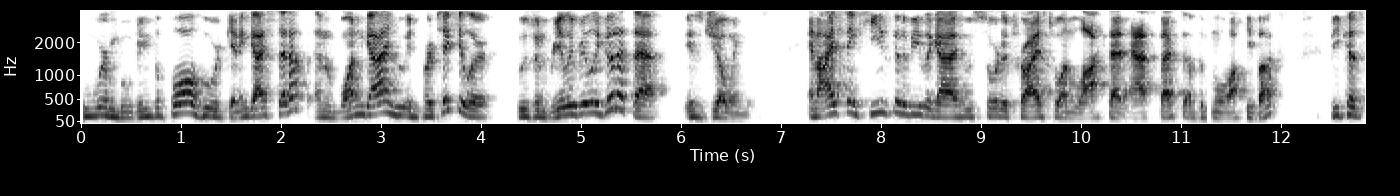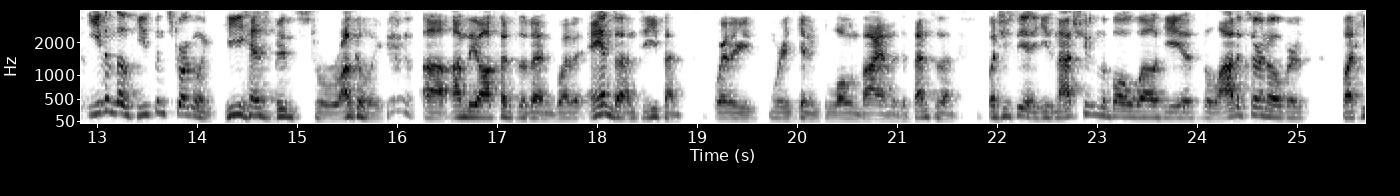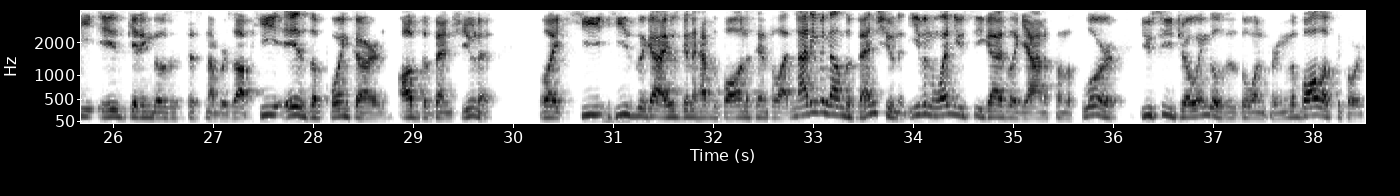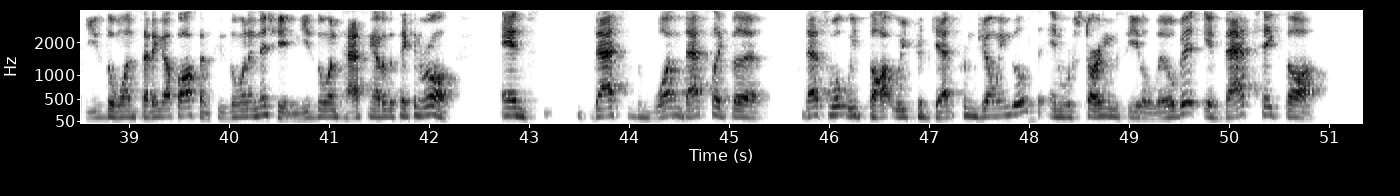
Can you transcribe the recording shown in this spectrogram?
who were moving the ball, who were getting guys set up. And one guy who, in particular, who's been really, really good at that is Joe Ingles. And I think he's going to be the guy who sort of tries to unlock that aspect of the Milwaukee Bucks because even though he's been struggling, he has been struggling uh, on the offensive end, whether and on defense, whether he's where he's getting blown by on the defensive end. But you see, he's not shooting the ball well. He has a lot of turnovers, but he is getting those assist numbers up. He is the point guard of the bench unit. Like he he's the guy who's going to have the ball in his hands a lot. Not even on the bench unit. Even when you see guys like Giannis on the floor, you see Joe Ingles is the one bringing the ball up the court. He's the one setting up offense. He's the one initiating. He's the one passing out of the pick and roll. And that's one. That's like the that's what we thought we could get from Joe Ingles, and we're starting to see it a little bit. If that takes off,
